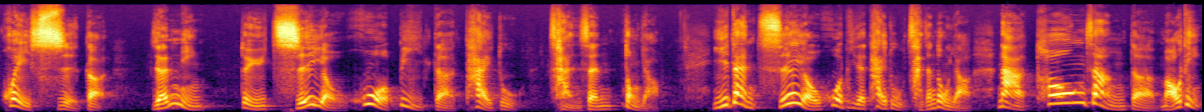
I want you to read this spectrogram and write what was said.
会使得人民对于持有货币的态度产生动摇。一旦持有货币的态度产生动摇，那通胀的锚定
